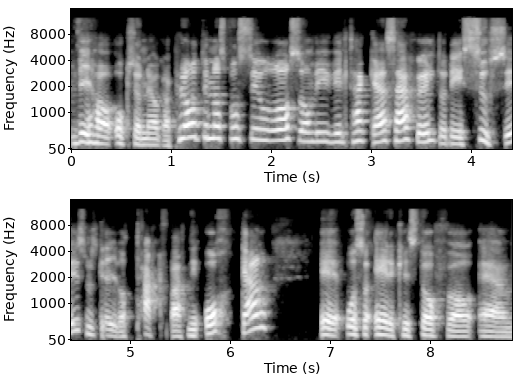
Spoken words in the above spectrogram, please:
vi har också några Platina-sponsorer som vi vill tacka särskilt och det är Susi som skriver tack för att ni orkar. Eh, och så är det Kristoffer eh,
